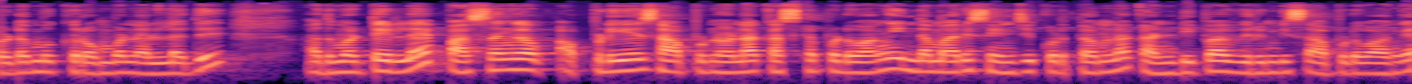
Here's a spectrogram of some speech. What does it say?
உடம்புக்கு ரொம்ப நல்லது. அது மட்டும் இல்லை பசங்க அப்படியே சாப்பிடணுன்னா கஷ்டப்படுவாங்க. இந்த மாதிரி செஞ்சு கொடுத்தோம்னா கண்டிப்பாக விரும்பி சாப்பிடுவாங்க.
